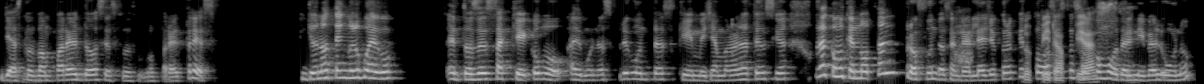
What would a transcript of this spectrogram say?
ya después van para el 2 y después van para el 3. Yo no tengo el juego, entonces saqué como algunas preguntas que me llamaron la atención. O sea, como que no tan profundas en realidad. Yo creo que todas estas son como del nivel 1.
